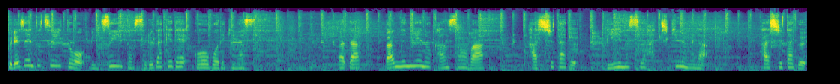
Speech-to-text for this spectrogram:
プレゼントツイートをリツイートするだけでご応募できます。また番組への感想は「ハッシュタグビームス897」ハッシュタグ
